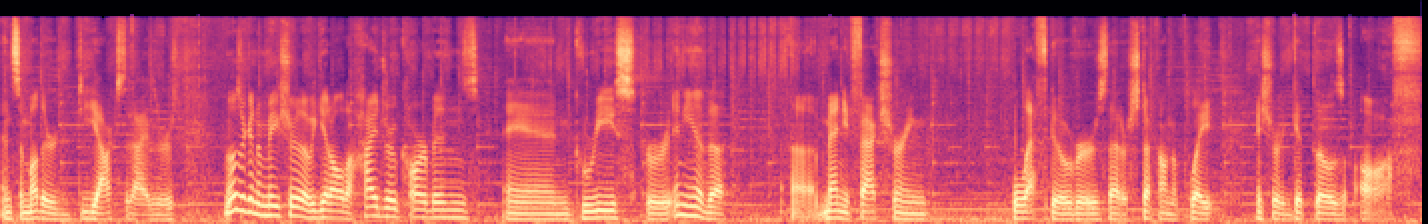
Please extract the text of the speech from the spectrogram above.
and some other deoxidizers those are gonna make sure that we get all the hydrocarbons and grease or any of the uh, manufacturing leftovers that are stuck on the plate. Make sure to get those off.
